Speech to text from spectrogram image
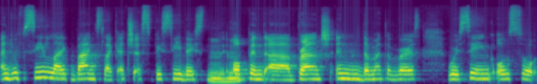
And we've seen like banks like HSBC, they Mm-hmm. opened a branch in the metaverse. We're seeing also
